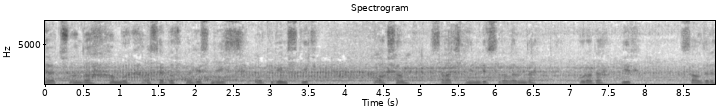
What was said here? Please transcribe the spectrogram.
Evet şu anda Hamburg Asserdorf bölgesindeyiz. Orkide Nişlik. Bu akşam saat 21 sıralarında burada bir saldırı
